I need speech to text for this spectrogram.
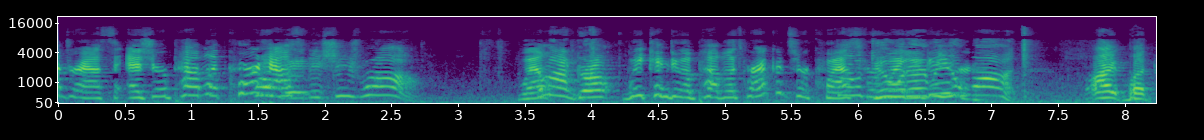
address as your public Well, courthouse. maybe she's wrong. Well, Come on, girl. we can do a public records request Well, for do what whatever you you want. I but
